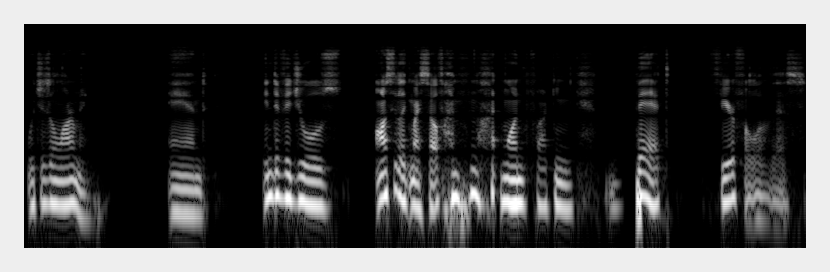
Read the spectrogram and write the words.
which is alarming. And individuals honestly like myself i'm not one fucking bit fearful of this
